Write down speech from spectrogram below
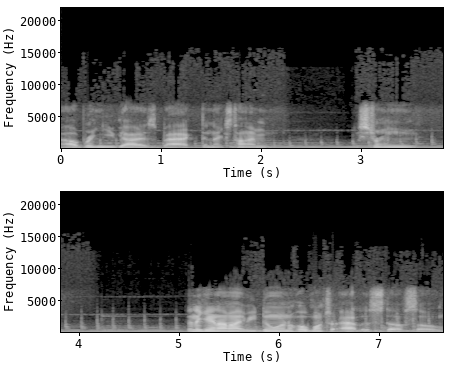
I'll bring you guys back the next time we stream. Then again, I might be doing a whole bunch of Atlas stuff, so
